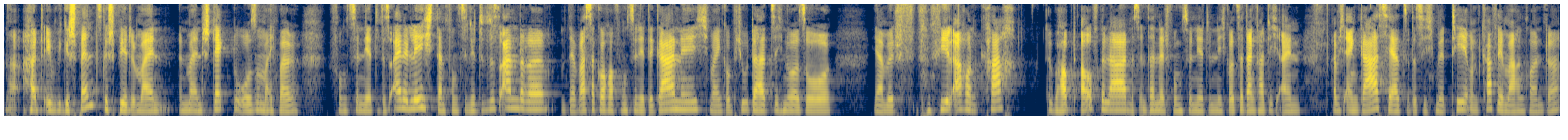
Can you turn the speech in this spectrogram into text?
hat irgendwie Gespenst gespielt in meinen, in meinen Steckdosen. Manchmal funktionierte das eine Licht, dann funktionierte das andere. Der Wasserkocher funktionierte gar nicht. Mein Computer hat sich nur so, ja, mit viel Ach und Krach überhaupt aufgeladen. Das Internet funktionierte nicht. Gott sei Dank hatte ich ein, habe ich ein Gasherd, so dass ich mir Tee und Kaffee machen konnte.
